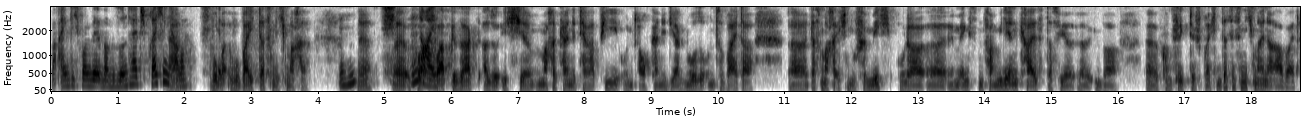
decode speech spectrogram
eigentlich wollen wir über Gesundheit sprechen, ja, aber. Wobei, wobei ich das nicht mache. Mhm. Ne? Äh, vor, vorab gesagt, also ich äh, mache keine Therapie und auch keine Diagnose und so weiter. Äh, das mache ich nur für mich oder äh, im engsten Familienkreis, dass wir äh, über äh, Konflikte sprechen. Das ist nicht meine Arbeit.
